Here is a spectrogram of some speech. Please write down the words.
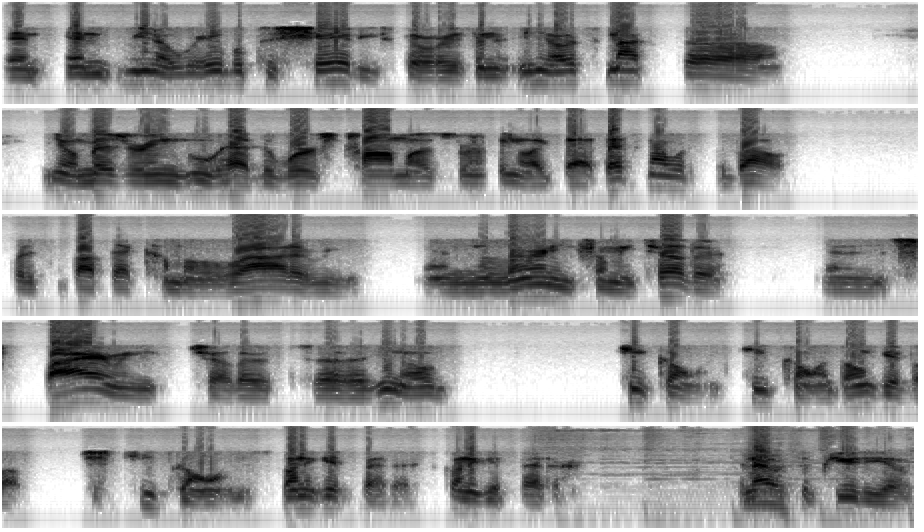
And, and, you know, we're able to share these stories. And, you know, it's not, uh, you know, measuring who had the worst traumas or anything like that. That's not what it's about. But it's about that camaraderie and learning from each other and inspiring each other to, you know, keep going, keep going, don't give up. Just keep going. It's going to get better. It's going to get better. And that was the beauty of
